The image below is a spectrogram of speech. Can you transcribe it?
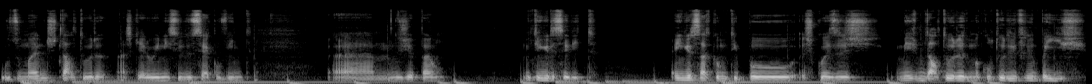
Os humanos, da altura, acho que era o início do século XX, um, no Japão. Muito engraçadito. É engraçado como, tipo, as coisas, mesmo da altura, de uma cultura diferente de país,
